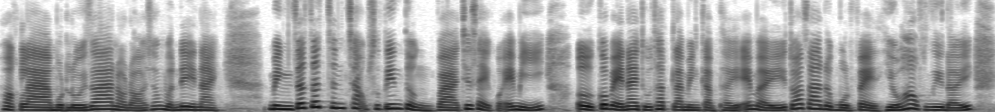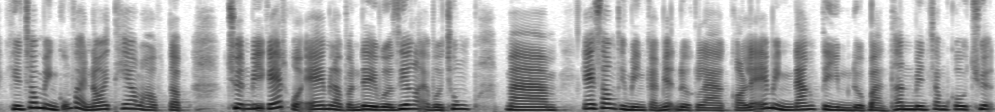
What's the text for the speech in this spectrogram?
hoặc là một lối ra nào đó trong vấn đề này mình rất rất trân trọng sự tin tưởng và chia sẻ của em ý. Ở cô bé này thú thật là mình cảm thấy em ấy toát ra được một vẻ hiếu học gì đấy, Khiến cho mình cũng phải noi theo mà học tập. Chuyện bị ghét của em là vấn đề vừa riêng lại vừa chung, Mà nghe xong thì mình cảm nhận được là có lẽ mình đang tìm được bản thân bên trong câu chuyện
